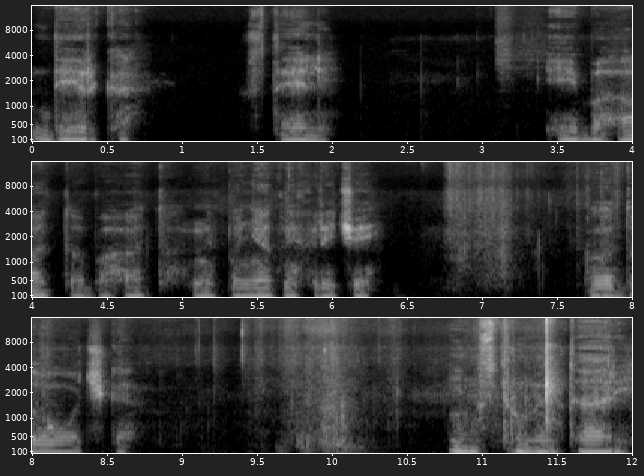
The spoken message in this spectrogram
Дирка стелі. І багато-багато непонятних речей. Кладовочка. Інструментарій.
